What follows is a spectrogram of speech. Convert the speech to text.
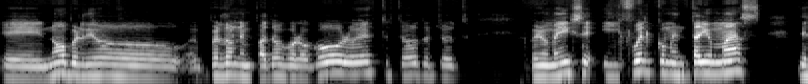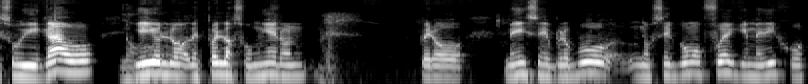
No, perdió, perdón, empató Colo Colo, esto, esto, otro, esto, Pero me dice, y fue el comentario más desubicado y ellos lo, después lo asumieron. Pero me dice, pero no sé cómo fue que me dijo,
